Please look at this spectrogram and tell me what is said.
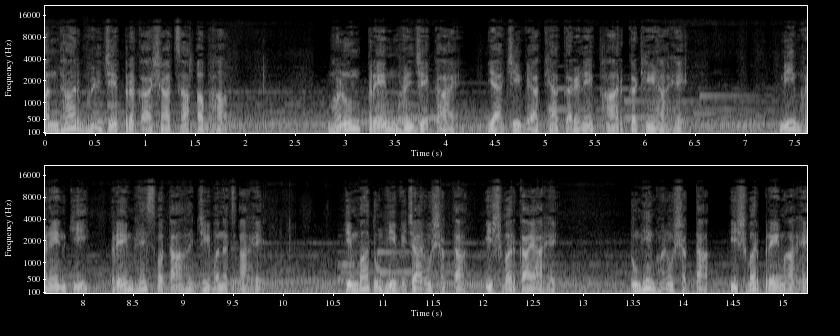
अंधार म्हणजे प्रकाशाचा अभाव. म्हणून प्रेम म्हणजे काय याची व्याख्या करणे फार कठीण आहे. मी म्हणेन की प्रेम हे स्वतः जीवनच आहे. किंवा तुम्ही विचारू शकता ईश्वर काय आहे? तुम्ही म्हणू शकता ईश्वर प्रेम आहे.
